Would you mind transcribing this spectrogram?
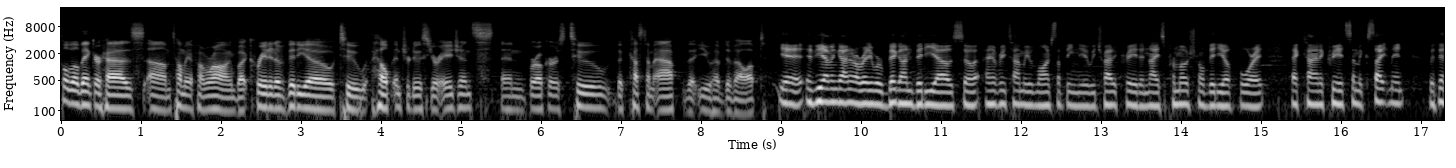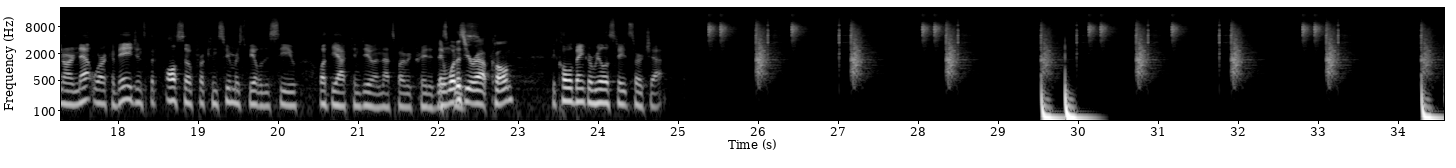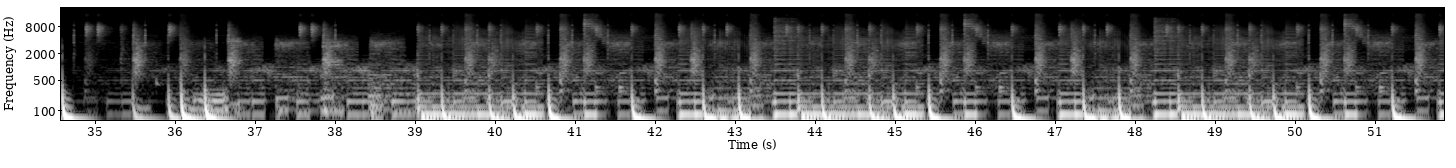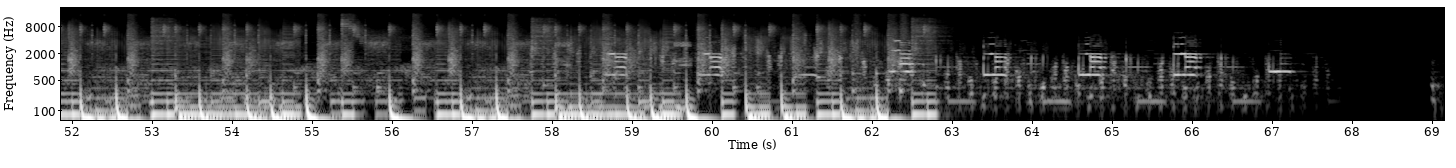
Coldwell Banker has, um, tell me if I'm wrong, but created a video to help introduce your agents and brokers to the custom app that you have developed. Yeah, if you haven't gotten it already, we're big on video. So every time we launch something new, we try to create a nice promotional video for it that kind of creates some excitement within our network of agents, but also for consumers to be able to see what the app can do. And that's why we created this. And what is piece. your app called? The Coldwell Banker Real Estate Search app.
